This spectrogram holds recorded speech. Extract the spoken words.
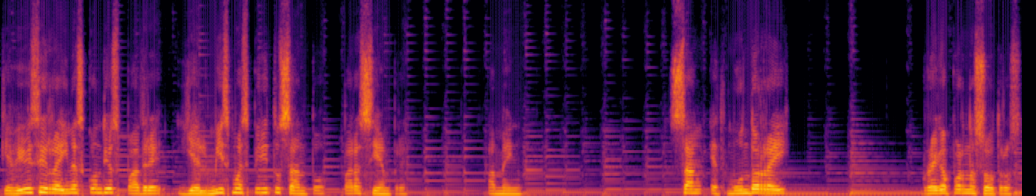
que vives y reinas con Dios Padre y el mismo Espíritu Santo para siempre. Amén. San Edmundo Rey, ruega por nosotros.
